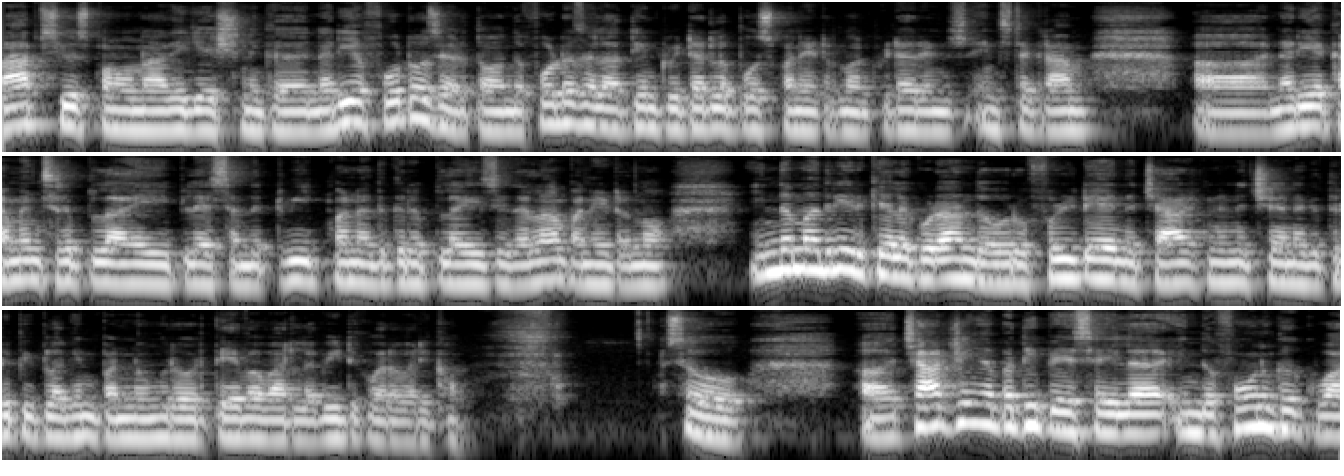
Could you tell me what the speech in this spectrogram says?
மேப்ஸ் யூஸ் பண்ணுவோம் நேவிகேஷனுக்கு நிறைய ஃபோட்டோஸ் எடுத்தோம். அந்த ஃபோட்டோஸ் எல்லாத்தையும் ட்விட்டரில் போஸ்ட் பண்ணிட்டு இருந்தோம். ட்விட்டர் இன்ஸ் இன்ஸ்டாகிராம் நிறைய கமெண்ட்ஸ் ரிப்ளை ப்ளஸ் அந்த ட்வீட் பண்ணதுக்கு ரிப்ளைஸ் இதெல்லாம் பண்ணிட்டு இருந்தோம். இந்த மாதிரி இருக்கையில் கூட அந்த ஒரு ஃபுல் டே இந்த சார்ஜ் நினச்சி எனக்கு திருப்பி ப்ளகின் பண்ணுங்கிற ஒரு தேவை வரல வீட்டுக்கு வர வரைக்கும். ஸோ சார்ஜிங்கை பற்றி பேசையில் இந்த ஃபோனுக்கு குவா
